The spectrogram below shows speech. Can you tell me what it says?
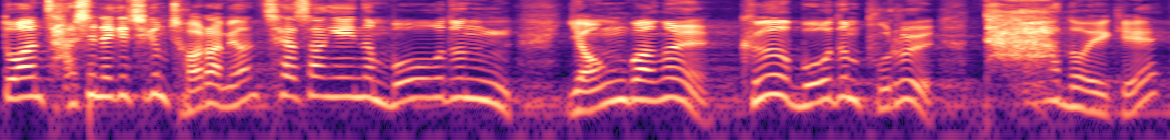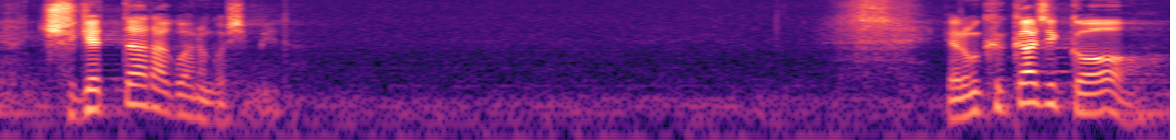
또한 자신에게 지금 절하면 세상에 있는 모든 영광을 그 모든 부를 다 너에게 주겠다라고 하는 것입니다. 여러분 그까짓 거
